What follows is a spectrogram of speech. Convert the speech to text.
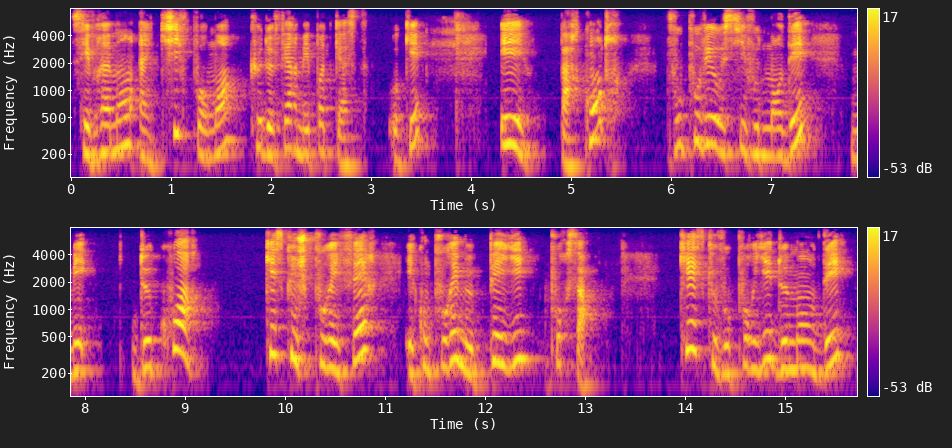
C'est vraiment un kiff pour moi que de faire mes podcasts. OK? Et par contre, vous pouvez aussi vous demander, mais de quoi? Qu'est-ce que je pourrais faire et qu'on pourrait me payer pour ça? Qu'est-ce que vous pourriez demander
